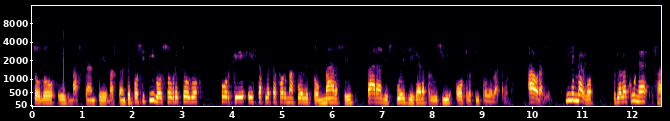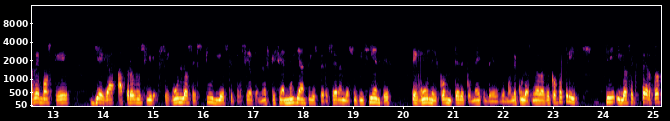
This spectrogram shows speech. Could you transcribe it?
todo es bastante, bastante positivo, sobre todo porque esta plataforma puede tomarse para después llegar a producir otro tipo de vacunas. Ahora bien, sin embargo, pues la vacuna sabemos que llega a producir, según los estudios, que por cierto no es que sean muy amplios, pero serán lo suficientes, según el Comité de, de, Moléculas Nuevas de COFEPRIS ¿sí? y los expertos,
